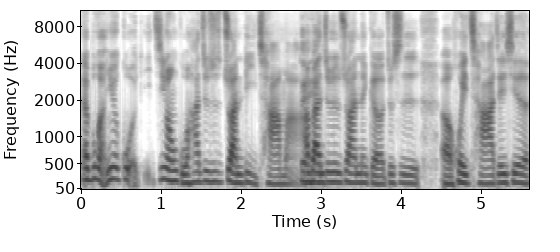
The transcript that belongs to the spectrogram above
那不管因为过金融股它就是赚利差嘛，要不然就是赚那个就是呃汇差这些的，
